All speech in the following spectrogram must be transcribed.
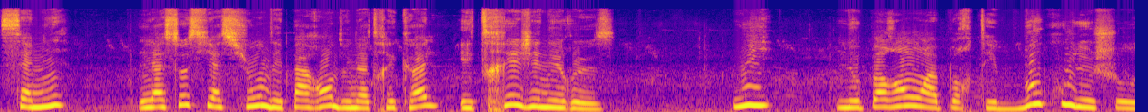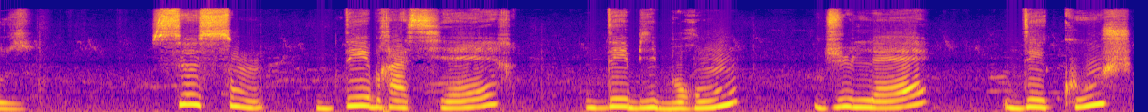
Samy, l'association des parents de notre école est très généreuse. Oui, nos parents ont apporté beaucoup de choses. Ce sont des brassières, des biberons, du lait, des couches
